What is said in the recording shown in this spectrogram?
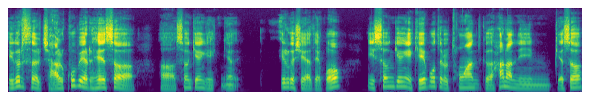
이것을 잘 구별해서 어 성경에 어 읽으셔야 되고 이 성경의 계보들을 통한 그 하나님께서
